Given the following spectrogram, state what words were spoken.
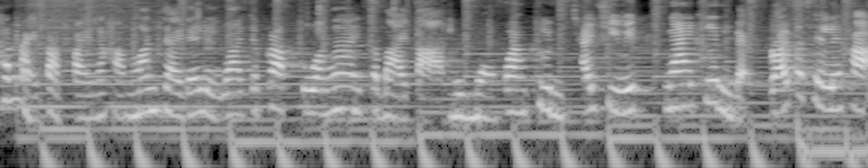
ท่านไหนตัดไปนะคะ มั่นใจได้เลยว่าจะปรับตัวง่ายสบายตามุมมองกว้างขึ้น ใช้ชีวิตง่ายขึ้นแบบ100%เลยค่ะ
